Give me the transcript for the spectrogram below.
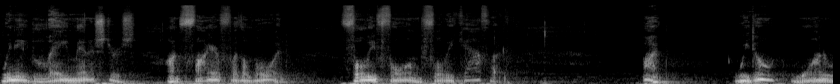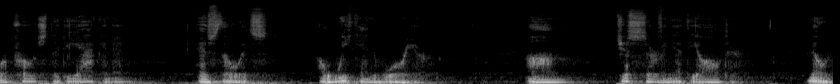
We need lay ministers on fire for the Lord, fully formed, fully Catholic. But we don't want to approach the diaconate as though it's a weekend warrior, um, just serving at the altar. No,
